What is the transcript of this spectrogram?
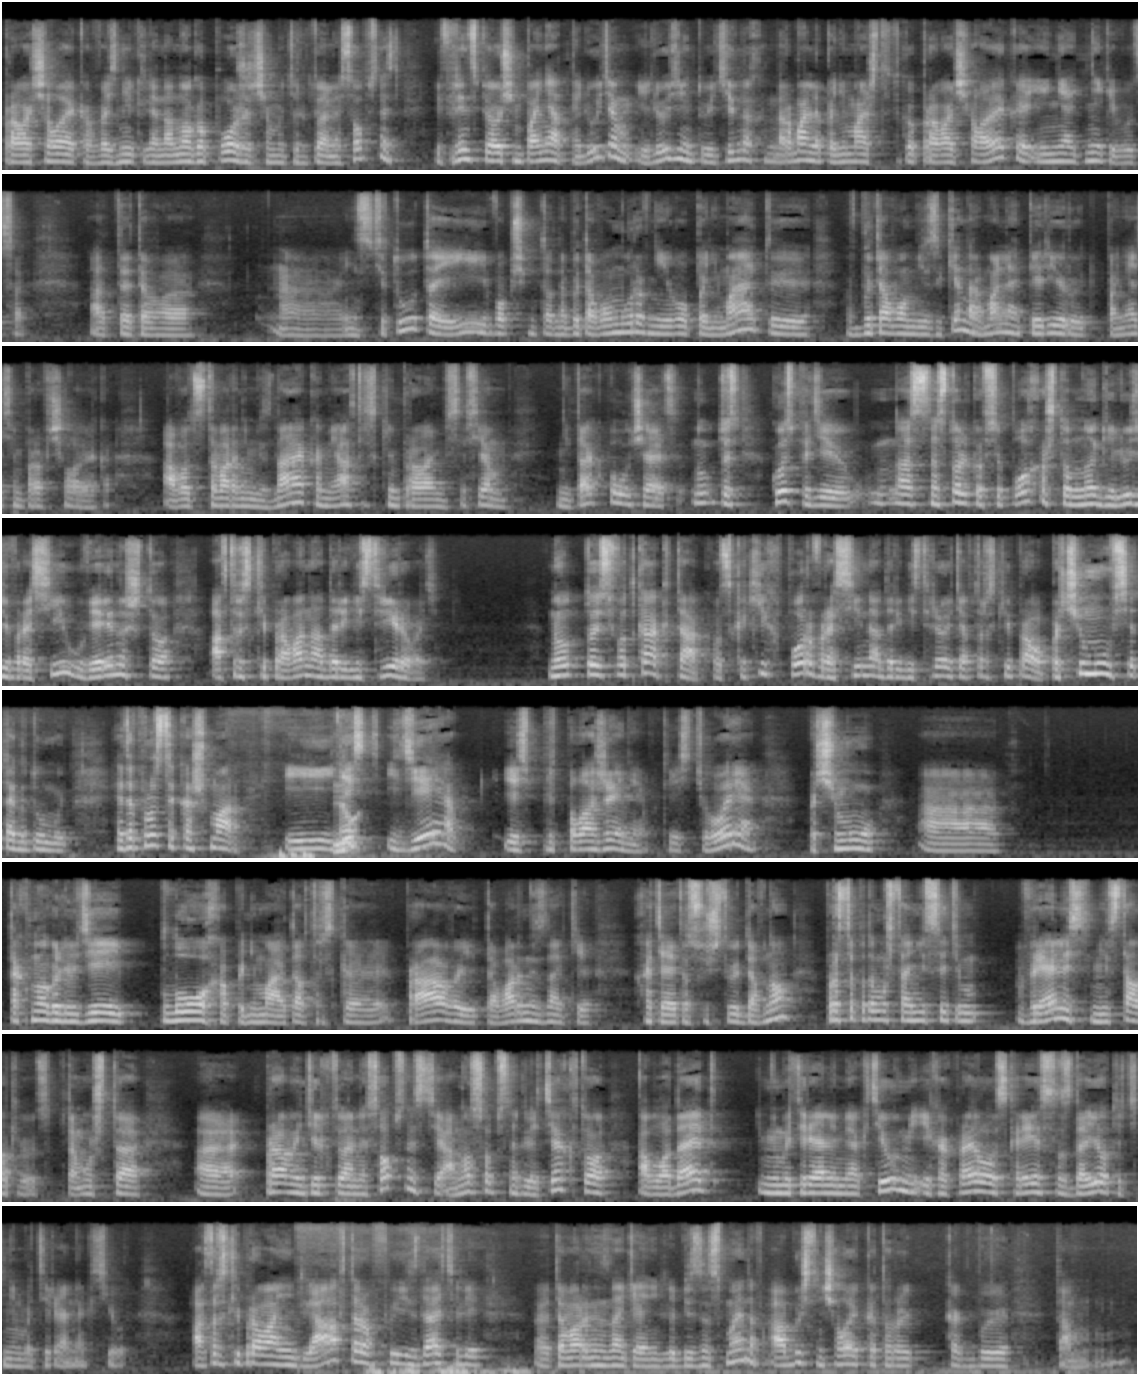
Права человека возникли намного позже, чем интеллектуальная собственность, и, в принципе, очень понятны людям, и люди интуитивно нормально понимают, что такое права человека, и не отнекиваются от этого института и, в общем-то, на бытовом уровне его понимают и в бытовом языке нормально оперируют понятием прав человека. А вот с товарными знаками, авторскими правами совсем не так получается. Ну, то есть, господи, у нас настолько все плохо, что многие люди в России уверены, что авторские права надо регистрировать. Ну, то есть, вот как так? Вот с каких пор в России надо регистрировать авторские права? Почему все так думают? Это просто кошмар. И. Ну, есть идея, есть предположение, вот есть теория, почему э, так много людей плохо понимают авторское право и товарные знаки, хотя это существует давно, просто потому что они с этим в реальности не сталкиваются, потому что э, право интеллектуальной собственности, оно, собственно, для тех, кто обладает нематериальными активами и, как правило, скорее создает эти нематериальные активы. Авторские права они для авторов и издателей, э, товарные знаки они для бизнесменов, а обычный человек, который как бы там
